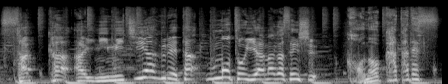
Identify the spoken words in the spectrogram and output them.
サッカー愛に満ち溢れた元山賀選手。この方です。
